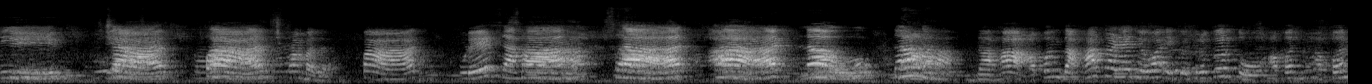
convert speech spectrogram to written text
तीन चार पाच. थांबा जरा. पाच पुढे सहा सात आठ नऊ दहा. दहा. आपण दहा काड्या जेव्हा एकत्र करतो आपण आपण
